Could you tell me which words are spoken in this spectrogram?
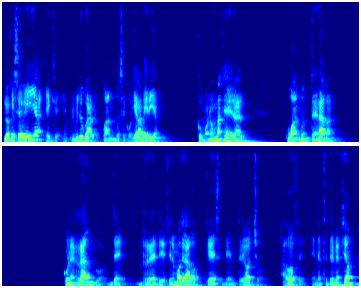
Lo que se veía es que, en primer lugar, cuando se cogía la media, como norma general, cuando entrenaban con el rango de repeticiones moderado, que es de entre 8 a 12 en esta intervención,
